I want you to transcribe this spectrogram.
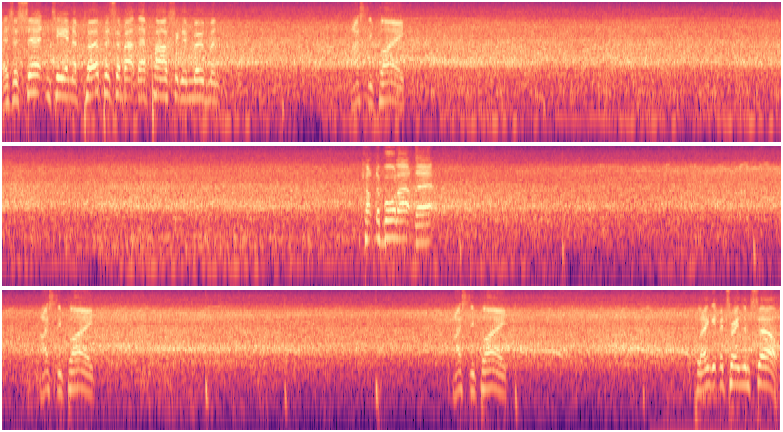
There's a certainty and a purpose about their passing and movement. Nicely played. Cut the ball out there. Nicely played. Nicely played. Playing it between themselves.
